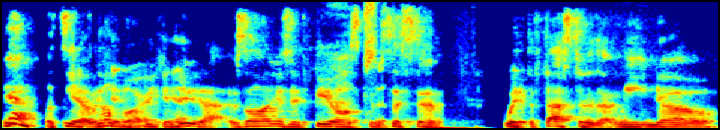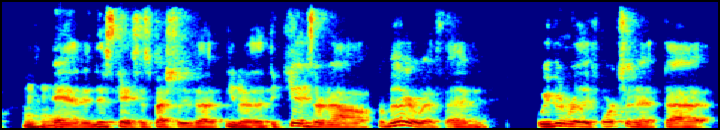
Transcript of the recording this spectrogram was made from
yeah, let's yeah, let's we go can for it. we can yeah. do that as long as it feels So- consistent with the fester that we know Mhm. and in this case especially that you know that the kids are now familiar with and we've been really fortunate that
